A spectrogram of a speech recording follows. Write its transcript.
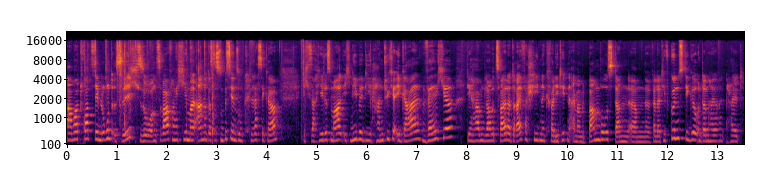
Aber trotzdem lohnt es sich. So, und zwar fange ich hier mal an und das ist ein bisschen so ein Klassiker. Ich sage jedes Mal, ich liebe die Handtücher, egal welche. Die haben, glaube ich, zwei oder drei verschiedene Qualitäten. Einmal mit Bambus, dann ähm, eine relativ günstige und dann halt,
